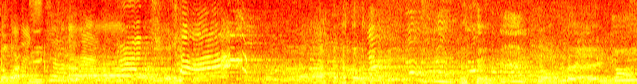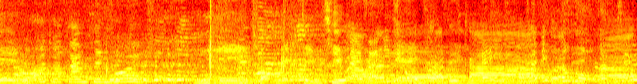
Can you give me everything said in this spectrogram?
สวัสดีค่ะสวัสดีค่ะล้มเลยนี่ช่วยแจมจริงด้วย นี่ช่องเด็กจิ๋วชิวเอานั่นเองสวัสดีครับ สวัสดีครับ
